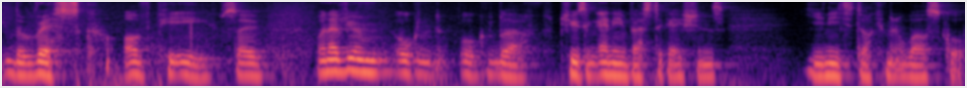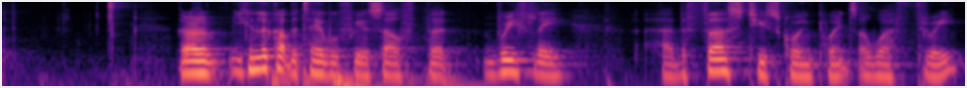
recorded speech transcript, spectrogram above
the risk of PE. So whenever you're organ, organ, choosing any investigations, you need to document a Wells score. There are, you can look up the table for yourself, but briefly, uh, the first two scoring points are worth three,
